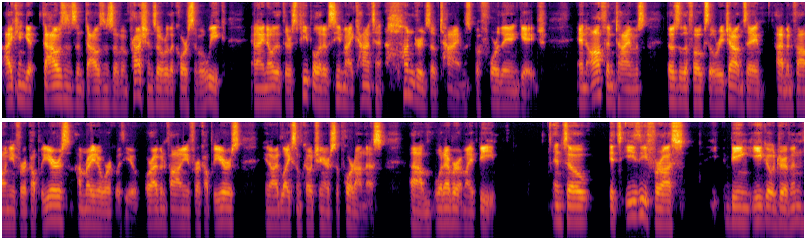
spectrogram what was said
I can get thousands and thousands of impressions over the course of a week. And I know that there's people that have seen my content hundreds of times before they engage. And oftentimes, those are the folks that will reach out and say, I've been following you for a couple years. I'm ready to work with you. Or I've been following you for a couple years. You know, I'd like some coaching or support on this, um, whatever it might be. And so it's easy for us being ego driven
